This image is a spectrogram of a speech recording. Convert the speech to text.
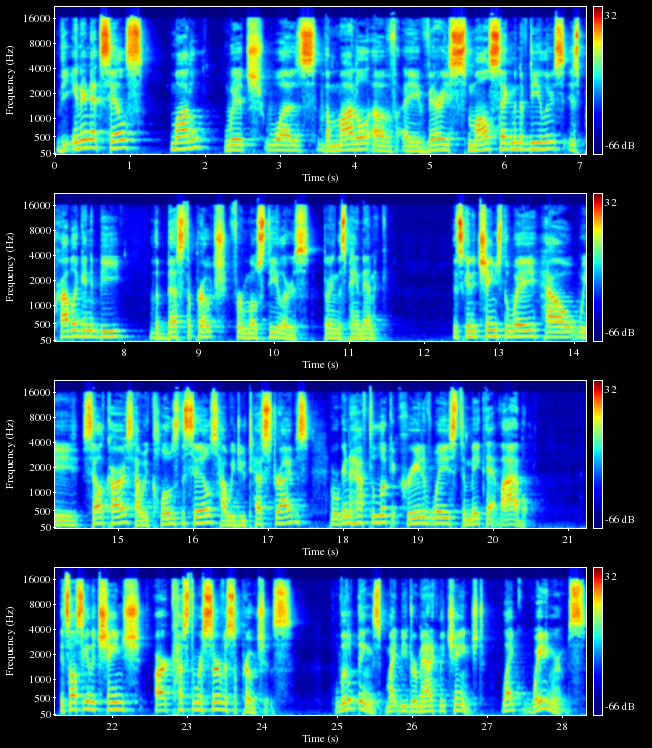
The internet sales model which was the model of a very small segment of dealers, is probably going to be the best approach for most dealers during this pandemic. It's going to change the way how we sell cars, how we close the sales, how we do test drives, and we're going to have to look at creative ways to make that viable. It's also going to change our customer service approaches. Little things might be dramatically changed, like waiting rooms.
